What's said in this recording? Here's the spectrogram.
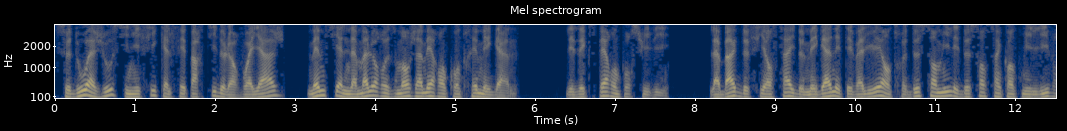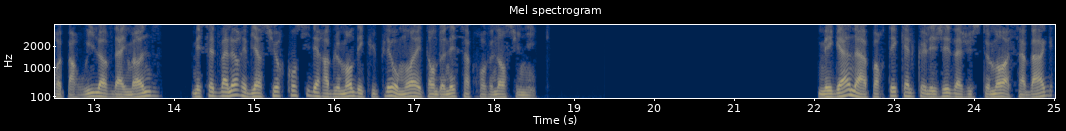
Ce doux ajout signifie qu'elle fait partie de leur voyage, même si elle n'a malheureusement jamais rencontré Meghan. Les experts ont poursuivi. La bague de fiançailles de Meghan est évaluée entre 200 000 et 250 000 livres par Wheel of Diamonds, mais cette valeur est bien sûr considérablement décuplée au moins étant donné sa provenance unique. Meghan a apporté quelques légers ajustements à sa bague,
